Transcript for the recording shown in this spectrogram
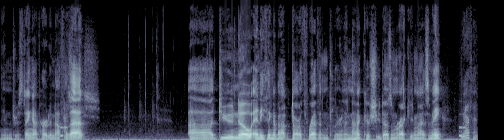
Interesting. I've heard enough of that. Uh, do you know anything about Darth Revan? Clearly not, because she doesn't recognize me. Revan?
